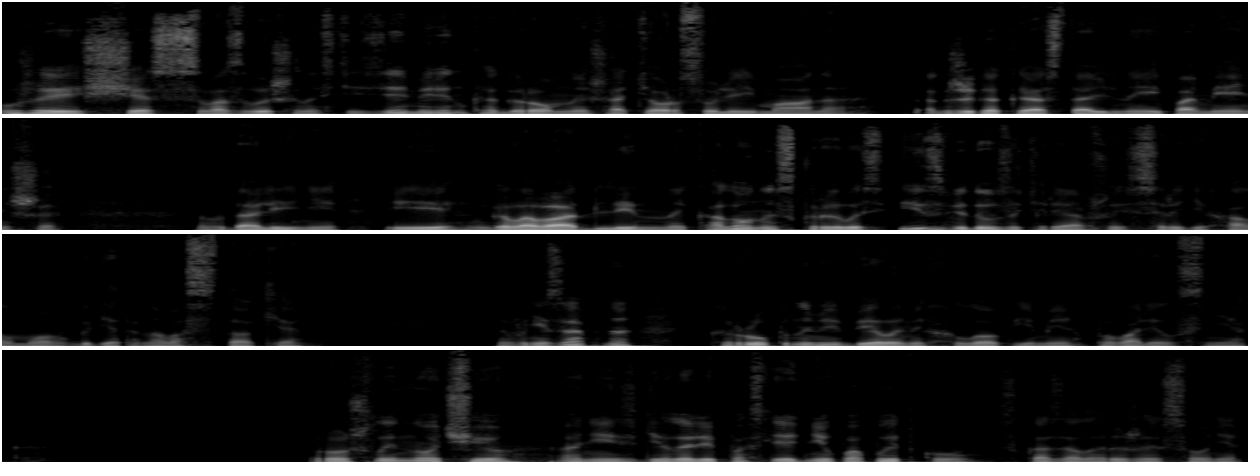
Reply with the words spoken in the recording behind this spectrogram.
Уже исчез с возвышенности Земеринг огромный шатер Сулеймана, так же, как и остальные поменьше. В долине и голова длинной колонны скрылась из виду, затерявшись среди холмов где-то на востоке. Внезапно крупными белыми хлопьями повалил снег. «Прошлой ночью они сделали последнюю попытку», — сказала рыжая Соня.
